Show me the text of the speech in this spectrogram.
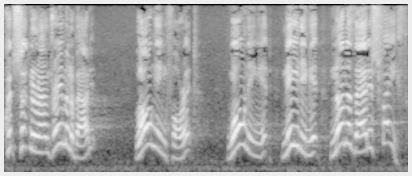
Quit sitting around dreaming about it, longing for it, wanting it, needing it. None of that is faith.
